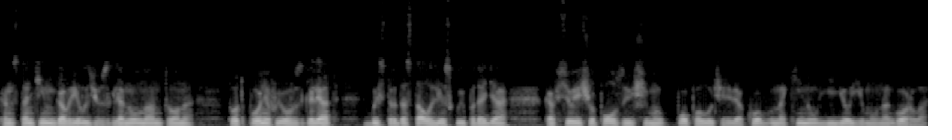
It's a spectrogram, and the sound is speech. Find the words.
Константин Гаврилович взглянул на Антона. Тот, поняв его взгляд, — быстро достал леску и, подойдя ко все еще ползающему по полу Червякову, накинул ее ему на горло.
